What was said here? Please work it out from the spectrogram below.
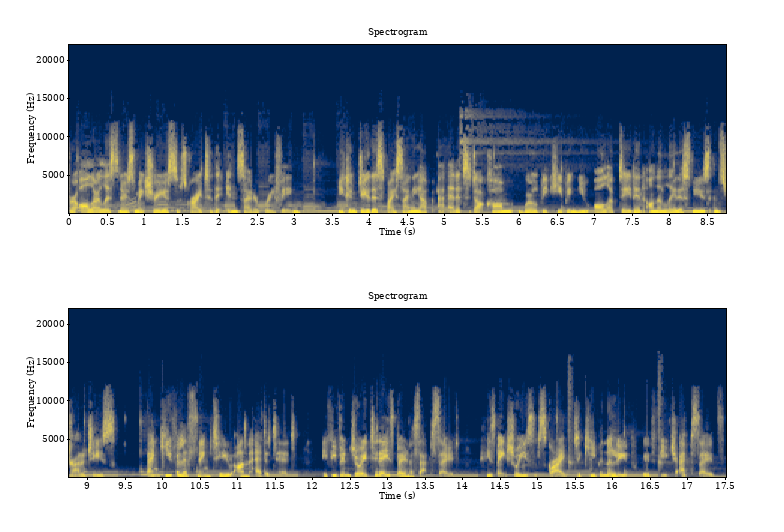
For all our listeners, make sure you subscribe to the Insider Briefing. You can do this by signing up at edited.com, where we'll be keeping you all updated on the latest news and strategies. Thank you for listening to Unedited. If you've enjoyed today's bonus episode, please make sure you subscribe to keep in the loop with future episodes.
